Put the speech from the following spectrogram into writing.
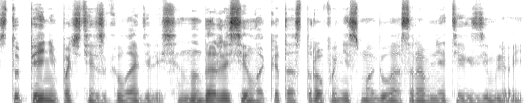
Ступени почти сгладились, но даже сила катастрофы не смогла сравнять их с землей.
